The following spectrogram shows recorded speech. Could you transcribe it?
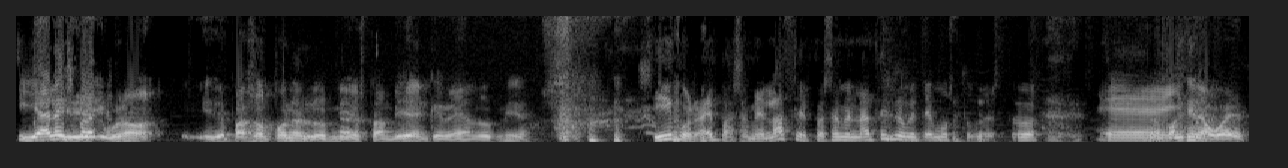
Y ya, Alex, y, para- y bueno, y de paso ponen los míos también, que vean los míos. sí, pues ahí, pásame enlaces, pásame enlaces y lo metemos todo esto. Eh, la página web.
